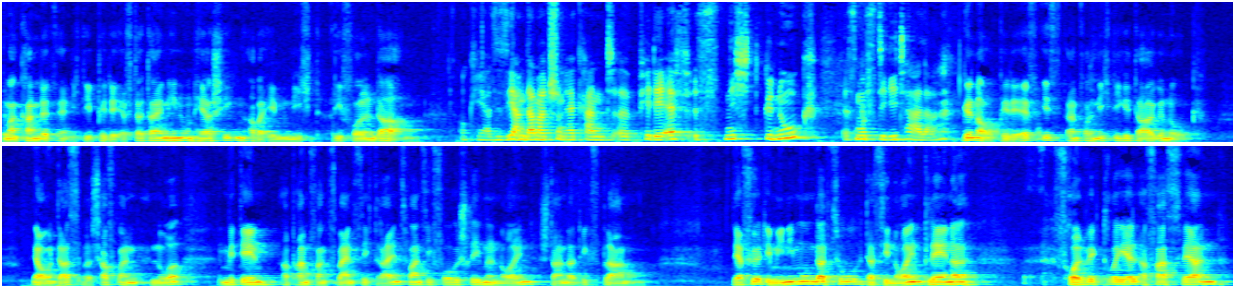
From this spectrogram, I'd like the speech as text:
Man kann letztendlich die PDF-Dateien hin und her schicken, aber eben nicht die vollen Daten. Okay, also Sie haben damals schon erkannt, äh, PDF ist nicht genug, es muss digitaler. Genau, PDF ist einfach nicht digital genug. Ja, und das schafft man nur mit den ab Anfang 2023 vorgeschriebenen neuen Standard X-Planungen. Der führt im Minimum dazu, dass die neuen Pläne vollvektoriell erfasst werden.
